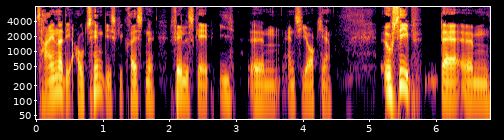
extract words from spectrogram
tegner det autentiske kristne fællesskab i øhm, Antiochia. Euseb, der øhm,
